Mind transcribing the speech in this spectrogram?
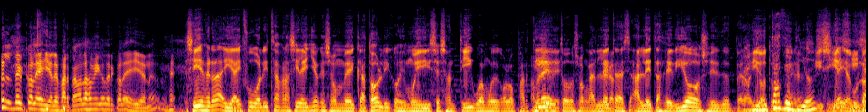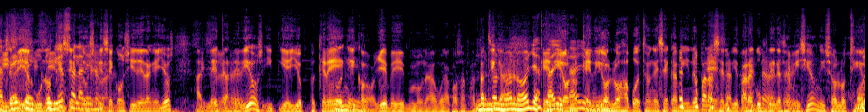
del, del colegio, le faltaba a los amigos del colegio, ¿no? Sí, es verdad, y hay futbolistas brasileños que son eh, católicos y muy se santiguan muy con los partidos Hombre, y todos son atletas, atletas de Dios, eh, pero hay ¿Atletas otros de que- Dios? sí, sí, hay algunos, hay algunos de- que se consideran ellos atletas sí, de. Dios. Y, y ellos creen que oye, una, una cosa fantástica, no, no, ya que, está, ya Dios, está, que Dios los ha puesto en ese camino para servir, para cumplir esa misión. Y son los tíos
